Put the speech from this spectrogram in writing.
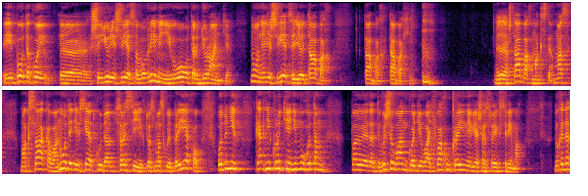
И был такой э, Юрий Швец того времени, Уолтер Дюранти. Ну, он или швец, или табах. Табах, табахи. Это Штабах, Макс, Мас- Максакова, ну вот эти все откуда, с России, кто с Москвы приехал, вот у них, как ни крути, они могут там по- этот, вышиванку одевать, флаг Украины вешать в своих стримах. Но когда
